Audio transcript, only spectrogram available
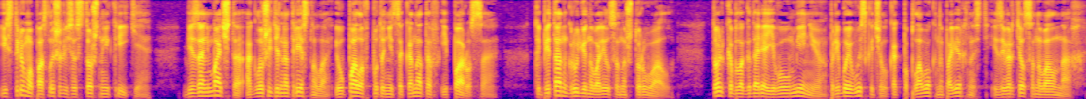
Из трюма послышались истошные крики. Бизань мачта оглушительно треснула и упала в путанице канатов и паруса. Капитан грудью навалился на штурвал. Только благодаря его умению прибой выскочил, как поплавок на поверхность, и завертелся на волнах.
